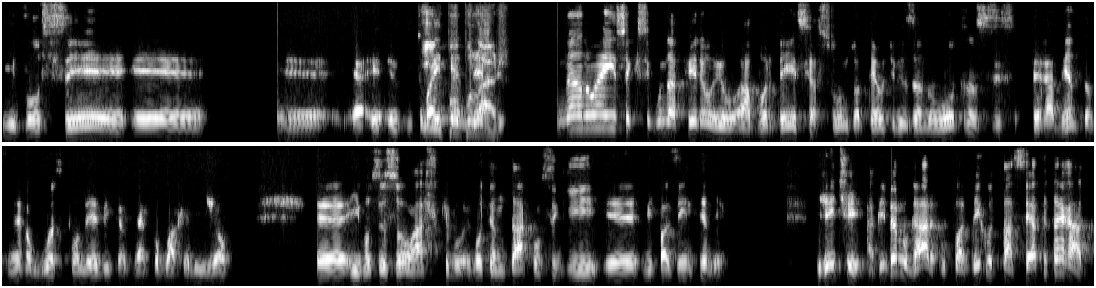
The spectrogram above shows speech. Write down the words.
e você. É, é, é, é vai Impopular. Entender... Não, não é isso. É que segunda-feira eu, eu, abordei esse assunto, até utilizando outras ferramentas, né, algumas polêmicas, né, como a religião. É, e vocês vão, acho que vou, vou tentar conseguir é, me fazer entender. Gente, em primeiro lugar, o Flamengo está certo e está errado.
